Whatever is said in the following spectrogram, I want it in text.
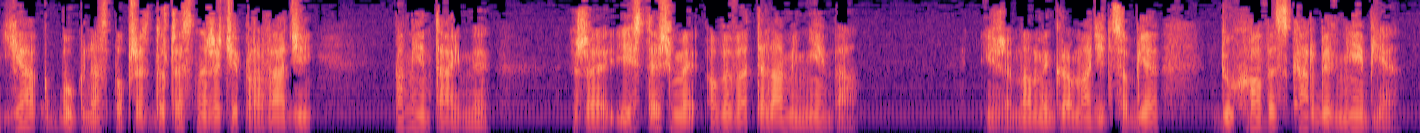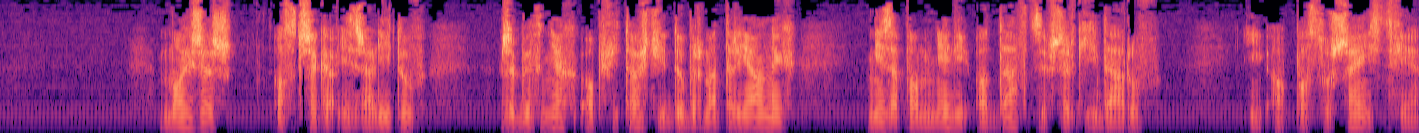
jak Bóg nas poprzez doczesne życie prowadzi, pamiętajmy, że jesteśmy obywatelami nieba i że mamy gromadzić sobie duchowe skarby w niebie. Mojżesz ostrzega Izraelitów, żeby w dniach obfitości dóbr materialnych nie zapomnieli o dawcy wszelkich darów i o posłuszeństwie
